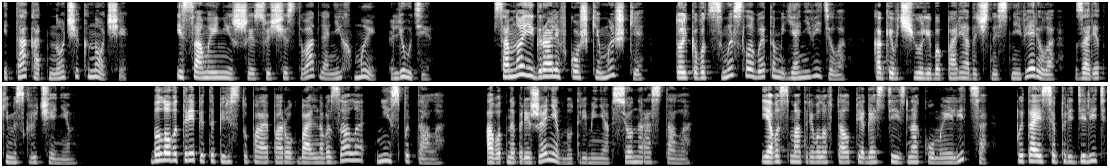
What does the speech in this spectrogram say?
И так от ночи к ночи. И самые низшие существа для них мы, люди. Со мной играли в кошки-мышки, только вот смысла в этом я не видела, как и в чью-либо порядочность не верила, за редким исключением. Былого трепета, переступая порог бального зала, не испытала. А вот напряжение внутри меня все нарастало. Я высматривала в толпе гостей знакомые лица — пытаясь определить,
